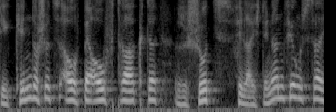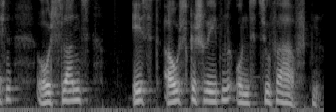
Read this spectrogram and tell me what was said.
die Kinderschutzbeauftragte, also Schutz vielleicht in Anführungszeichen, Russlands, ist ausgeschrieben und zu verhaften.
